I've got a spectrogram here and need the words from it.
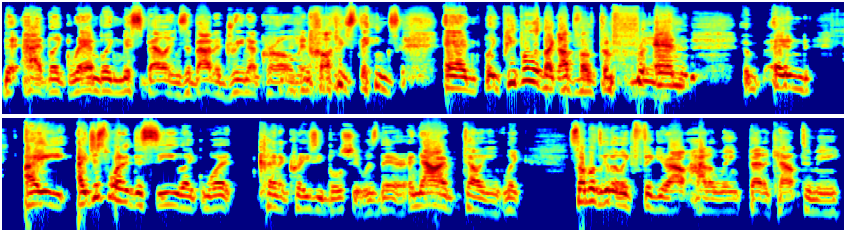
that had like rambling misspellings about adrenochrome and all these things, and like people would like upvote them, Yeah. and and I I just wanted to see like what kind of crazy bullshit was there, and now I'm telling you, like someone's gonna like figure out how to link that account to me.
